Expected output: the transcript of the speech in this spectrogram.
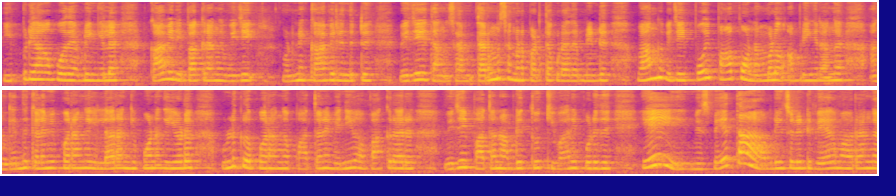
இப்படி ஆக போகுது அப்படிங்கல காவேரி பார்க்குறாங்க விஜய். உடனே காவேரி இருந்துட்டு விஜய் தங்க ச- தர்ம சங்கடப்படுத்தக்கூடாது அப்படின்ட்டு வாங்க விஜய் போய் பார்ப்போம் நம்மளும் அப்படிங்கிறாங்க. அங்கேருந்து கிளம்பி போகிறாங்க எல்லாரும் அங்கே போன கையோட உள்ளுக்குள்ள போகிறாங்க பார்த்தோன்னே வெண்ணிலா பார்க்குறாரு விஜய் பார்த்தோன்னே அப்படியே தூக்கி வாரி போடுது. ஏய் மிஸ் வேதா அப்படின்னு சொல்லிட்டு வேகமாக வர்றாங்க.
